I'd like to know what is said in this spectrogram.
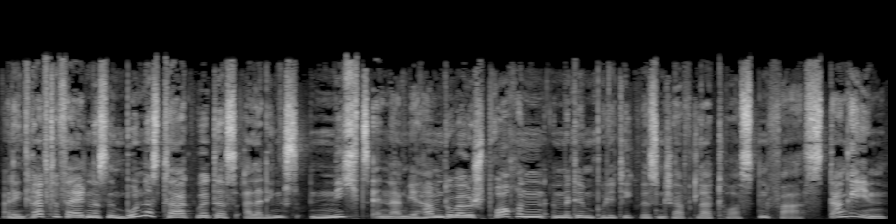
An den Kräfteverhältnissen im Bundestag wird das allerdings nichts ändern. Wir haben darüber gesprochen mit dem Politikwissenschaftler Thorsten Faas. Danke Ihnen.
